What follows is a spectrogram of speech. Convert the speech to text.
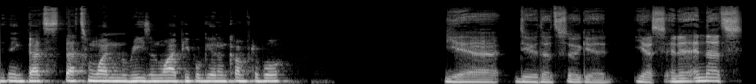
I think that's that's one reason why people get uncomfortable. Yeah, dude, that's so good. Yes, and and that's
